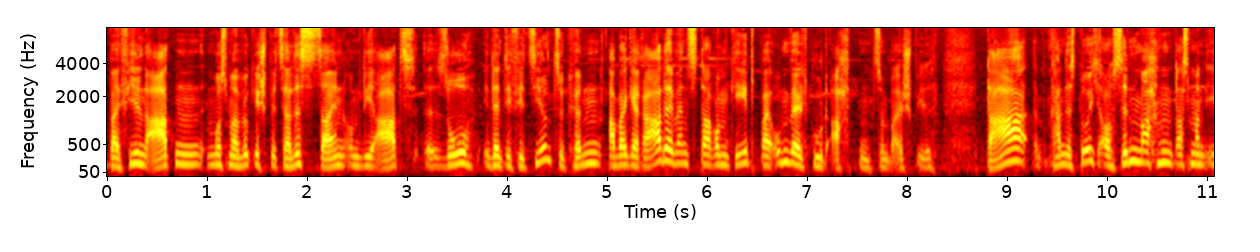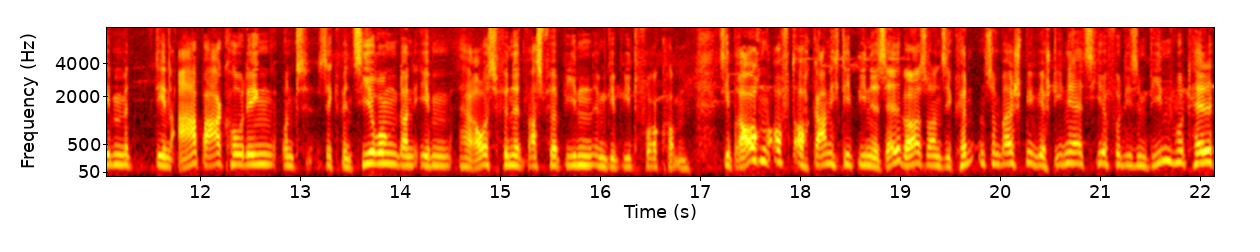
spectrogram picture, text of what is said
Bei vielen Arten muss man wirklich Spezialist sein, um die Art äh, so identifizieren zu können. Aber gerade wenn es darum geht, bei Umweltgutachten zum Beispiel, da kann es durchaus Sinn machen, dass man eben mit DNA-Barcoding und Sequenzierung dann eben herausfindet, was für Bienen im Gebiet vorkommen. Sie brauchen oft auch gar nicht die Biene selber, sondern Sie könnten zum Beispiel, wir stehen ja jetzt hier vor diesem Bienenhotel,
